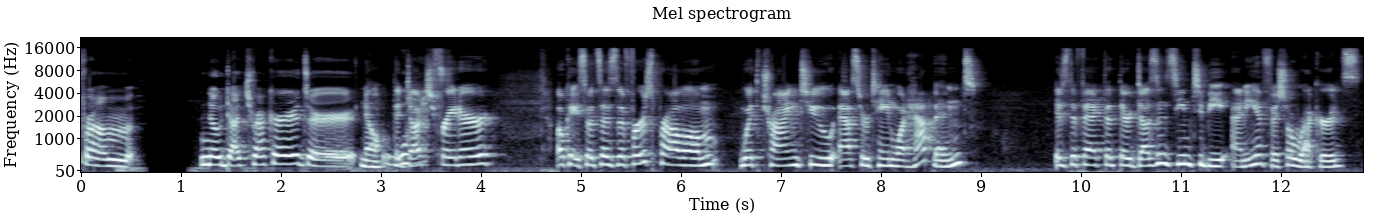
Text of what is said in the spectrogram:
From no Dutch records or No, the What? Dutch freighter. Okay, so it says the first problem with trying to ascertain what happened is the fact that there doesn't seem to be any official records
